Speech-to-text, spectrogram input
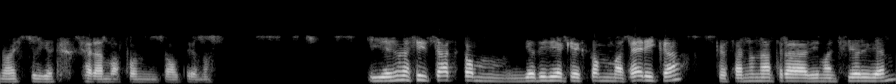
no he estudiat encara a fons el tema. I és una ciutat com, jo diria que és com matèrica, que està en una altra dimensió, diguem,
